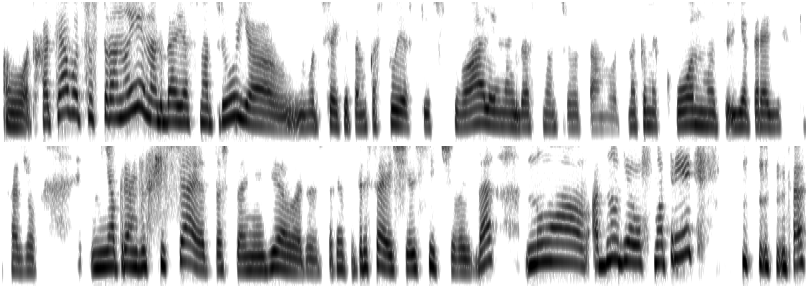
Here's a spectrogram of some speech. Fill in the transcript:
Вот. Хотя вот со стороны иногда я смотрю, я вот всякие там косплеерские фестивали иногда смотрю, там вот на Комик-кон мы, я периодически хожу. Меня прям восхищает то, что они делают. Это такая потрясающая усидчивость, да. Но одно дело смотреть, да,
